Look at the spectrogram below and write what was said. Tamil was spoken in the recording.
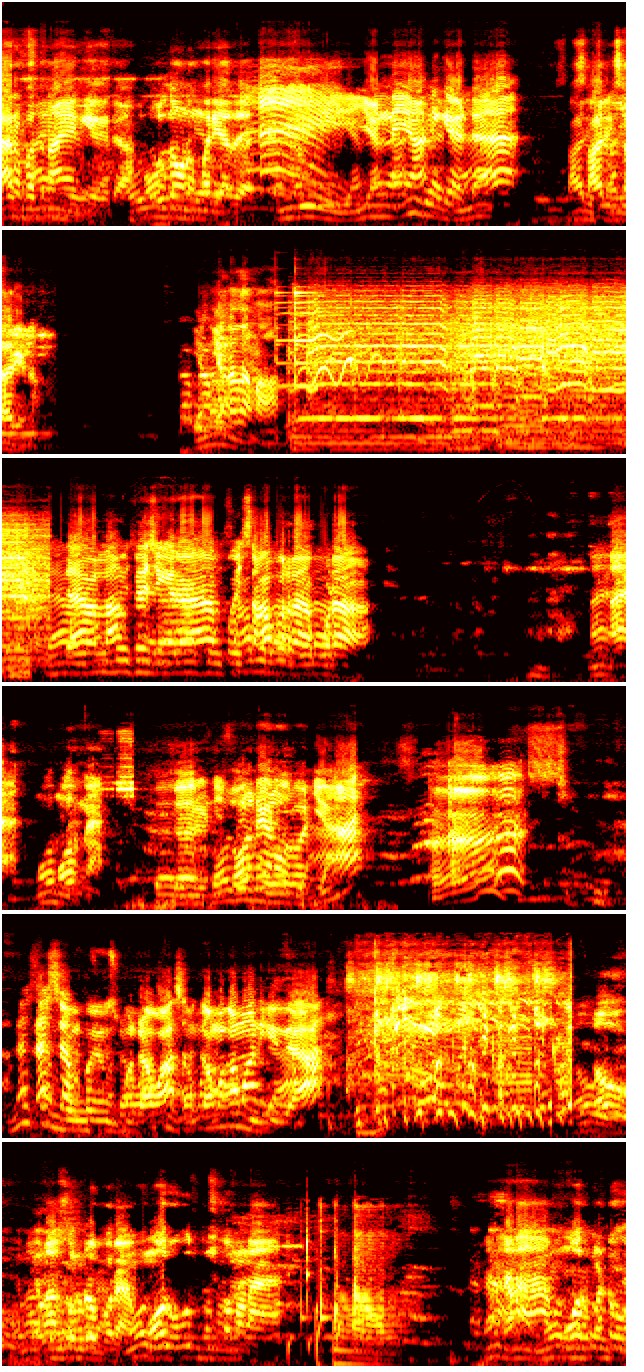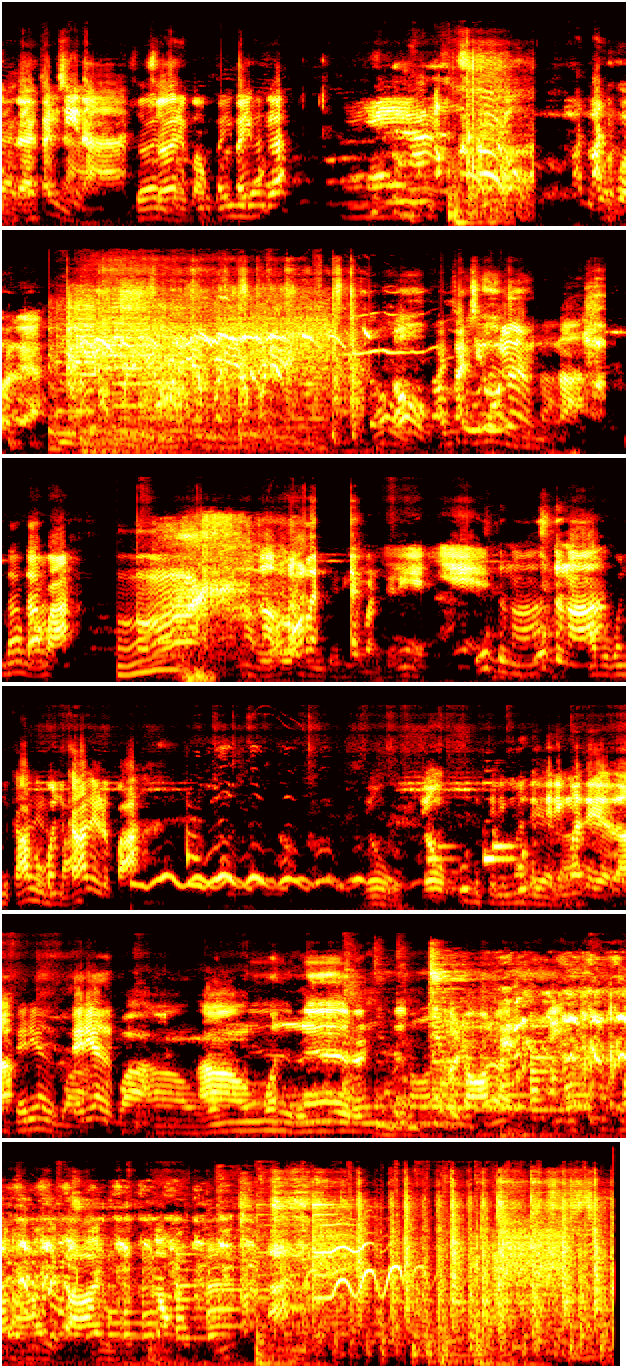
யார பார்த்து நான் ஏன் கேக்குறேன்? அவ்வளவுதான் உனக்கு மரியாதை. என்னையான்னு கேட்டேன்? சாரி சாரி என்னதானா? தேவையில்லாம பேசுங்கிற போய் சாப்பிடுறா போடா? என்ன ஷாம்பு யூஸ் பண்ற? வாசனை கம கமா நிக்குதா நான் சொல்ற போறேன். மோர் ஊத்துன்னு சொன்னேன் மோர் மட்டும் ஊத்துற கட்சினா சரிப்பா கை குங்க நாட்டு போறங்க ஓ கட்சி உள்ள கொஞ்சம் கால் எடுப்பா யோ யோ கூத்து தெரியுமா தெரியுமா தெரியாதா தெரியாதுப்பா ஒண்ணு ரெண்டு மூணு நாலு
